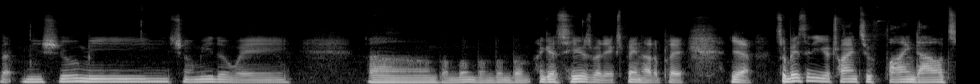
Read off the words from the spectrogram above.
let me show me, show me the way. Um, bum, bum, bum, bum, bum. I guess here's where they explain how to play. Yeah, so basically you're trying to find out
